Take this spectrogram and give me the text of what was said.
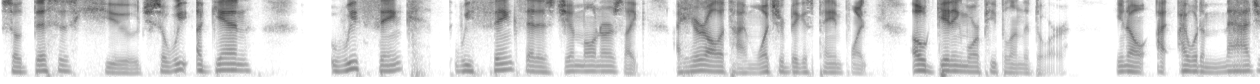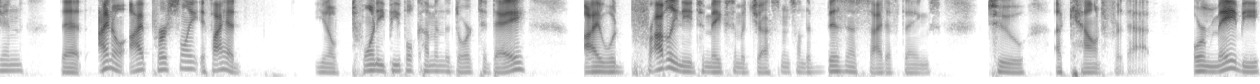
So this is huge. So we again we think we think that as gym owners like I hear all the time, what's your biggest pain point? Oh, getting more people in the door. You know, I, I would imagine that I know I personally, if I had, you know, 20 people come in the door today, I would probably need to make some adjustments on the business side of things to account for that. Or maybe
